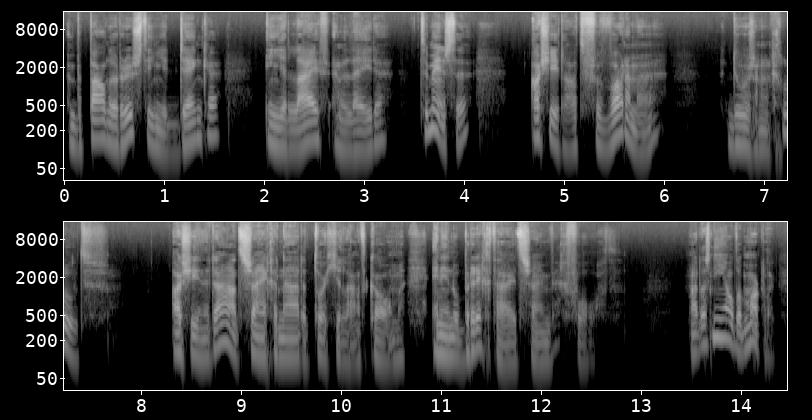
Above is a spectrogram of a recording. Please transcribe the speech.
Een bepaalde rust in je denken, in je lijf en leden. Tenminste, als je je laat verwarmen door zijn gloed. Als je inderdaad zijn genade tot je laat komen en in oprechtheid zijn weg volgt. Maar dat is niet altijd makkelijk.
